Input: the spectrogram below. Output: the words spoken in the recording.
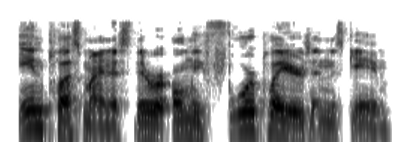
in plus minus, there were only four players in this game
